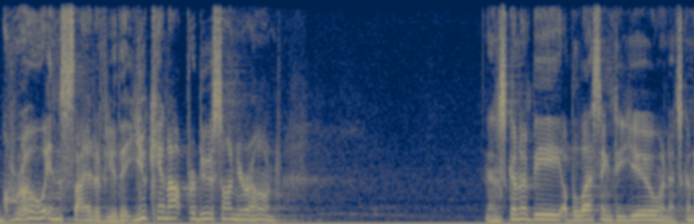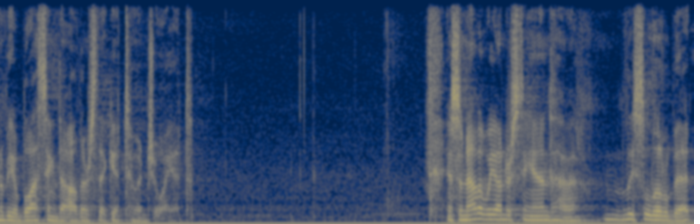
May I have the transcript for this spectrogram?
grow inside of you that you cannot produce on your own. And it's going to be a blessing to you, and it's going to be a blessing to others that get to enjoy it. And so now that we understand, uh, at least a little bit,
